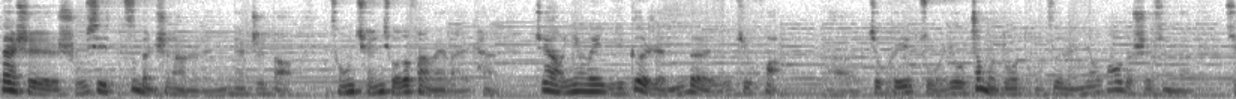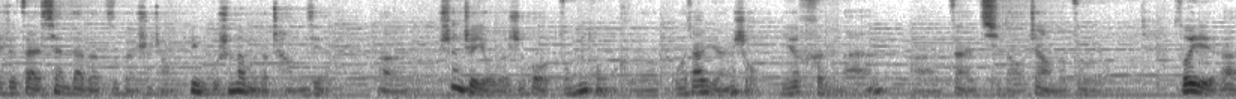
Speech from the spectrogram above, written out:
但是熟悉资本市场的人应该知道，从全球的范围来看，这样因为一个人的一句话，呃，就可以左右这么多投资人腰包的事情呢，其实在现在的资本市场并不是那么的常见，呃，甚至有的时候总统和国家元首也很难在、起到这样的作用。所以，呃，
